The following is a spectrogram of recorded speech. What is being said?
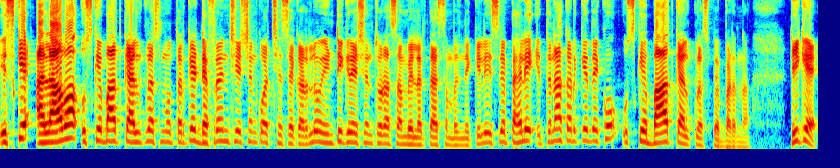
इसके अलावा उसके बाद कैलकुलस में उतर के डिफ्रेंशिएशन को अच्छे से कर लो। इंटीग्रेशन थोड़ा समय लगता है समझने के लिए। इसलिए पहले इतना करके देखो, उसके बाद कैलकुलस पे बढ़ना। ठीक है?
